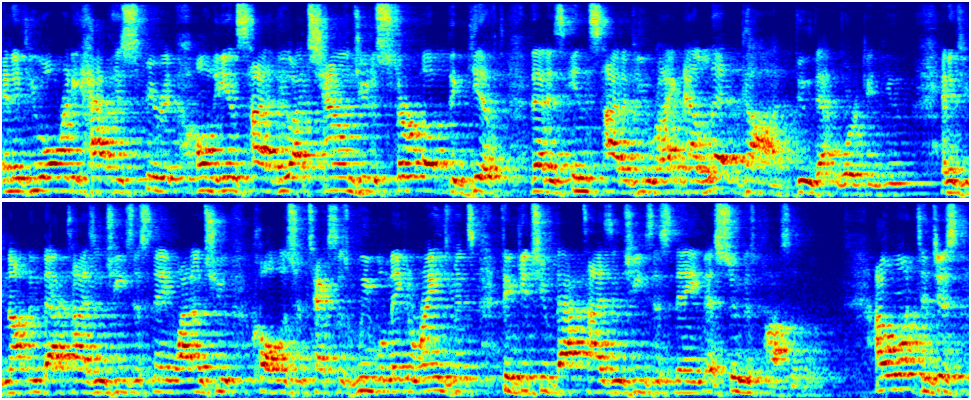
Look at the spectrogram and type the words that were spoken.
And if you already have His Spirit on the inside of you, I challenge you to stir up the gift that is inside of you right now. Let God do that work in you. And if you've not been baptized in Jesus' name, why don't you call us or text us? We will make arrangements arrangements to get you baptized in Jesus' name as soon as possible. I want to just,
